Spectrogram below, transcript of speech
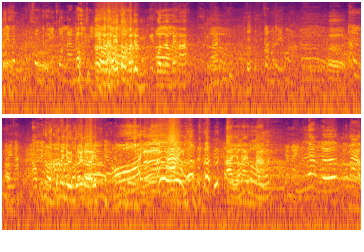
อันนี้เป็นส่งไปถึงอีกคนแล้วเออไม่เกี่ยวอันนี้ส่งมาถึงกี่คนแล้วไหมคะส่งมาถึงอีกคนเออเอออะไรนะ เอาพี่หนนท์ขึ้นมายืนด้วยเลย อ๋ออย่างนี้ ยังไงคุณอะยังไงนะ เรื่องหนึงก็แบบ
